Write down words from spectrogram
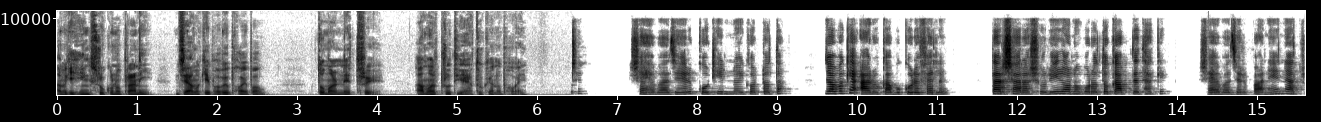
আমি কি হিংস্র কোনো প্রাণী যে আমাকে এভাবে ভয় পাও? তোমার নেত্রে আমার প্রতি এত কেন ভয়? শাহবাজের কঠিন নৈকট্যতা জবাকে আরও কাবু করে ফেলে। তার সারা শরীর অনবরত কাঁপতে থাকে। শাহবাজের পানে নেত্র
